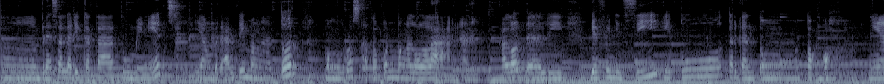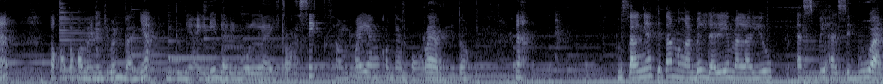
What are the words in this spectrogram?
uh, berasal dari kata to manage yang berarti mengatur, mengurus ataupun mengelola. Nah, kalau dari definisi itu tergantung tokohnya. Tokoh-tokoh manajemen banyak di dunia ini dari mulai klasik sampai yang kontemporer gitu. Nah, misalnya kita mengambil dari Melayu SP Hasibuan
